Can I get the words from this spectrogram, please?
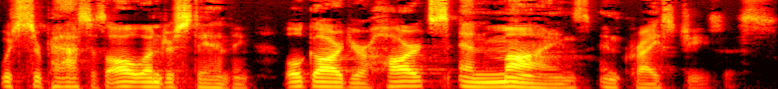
which surpasses all understanding, will guard your hearts and minds in Christ Jesus.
